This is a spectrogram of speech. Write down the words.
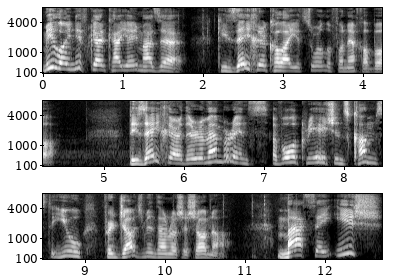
Miloi nifkad kayem hazeh. Ki zecher kol hayitzur lefanecha. The zecher, the remembrance of all creations comes to you for judgment on Rosh Hashanah. Masei ish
